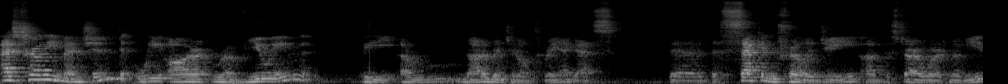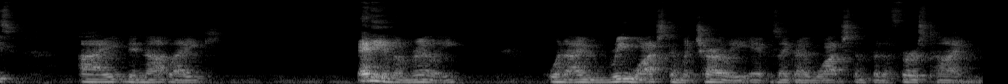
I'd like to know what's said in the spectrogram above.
as Charlie mentioned, we are reviewing the uh, not original three, I guess, the the second trilogy of the Star Wars movies. I did not like any of them really. When I rewatched them with Charlie, it was like I watched them for the first time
